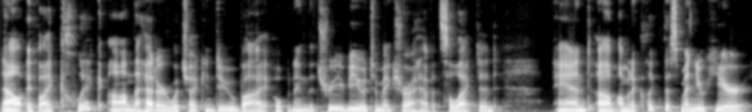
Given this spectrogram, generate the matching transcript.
Now, if I click on the header, which I can do by opening the tree view to make sure I have it selected, and um, I'm gonna click this menu here,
